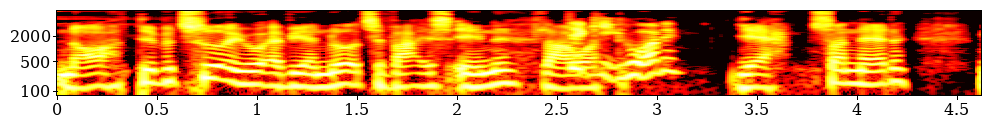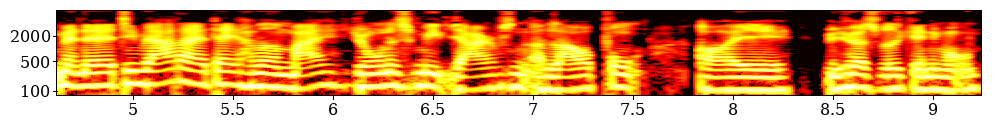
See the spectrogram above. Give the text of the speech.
Nå, det betyder jo, at vi er nået til vejs ende, Laura. Det gik hurtigt. Ja, sådan er det. Men øh, din værter i dag har været mig, Jonas Emil Jacobsen og Laura Brun, og øh, vi høres ved igen i morgen.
